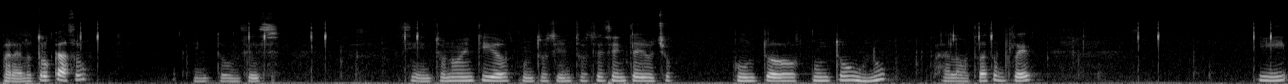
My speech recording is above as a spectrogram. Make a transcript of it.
para el otro caso entonces 192.168.2.1 para la otra subred. Y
